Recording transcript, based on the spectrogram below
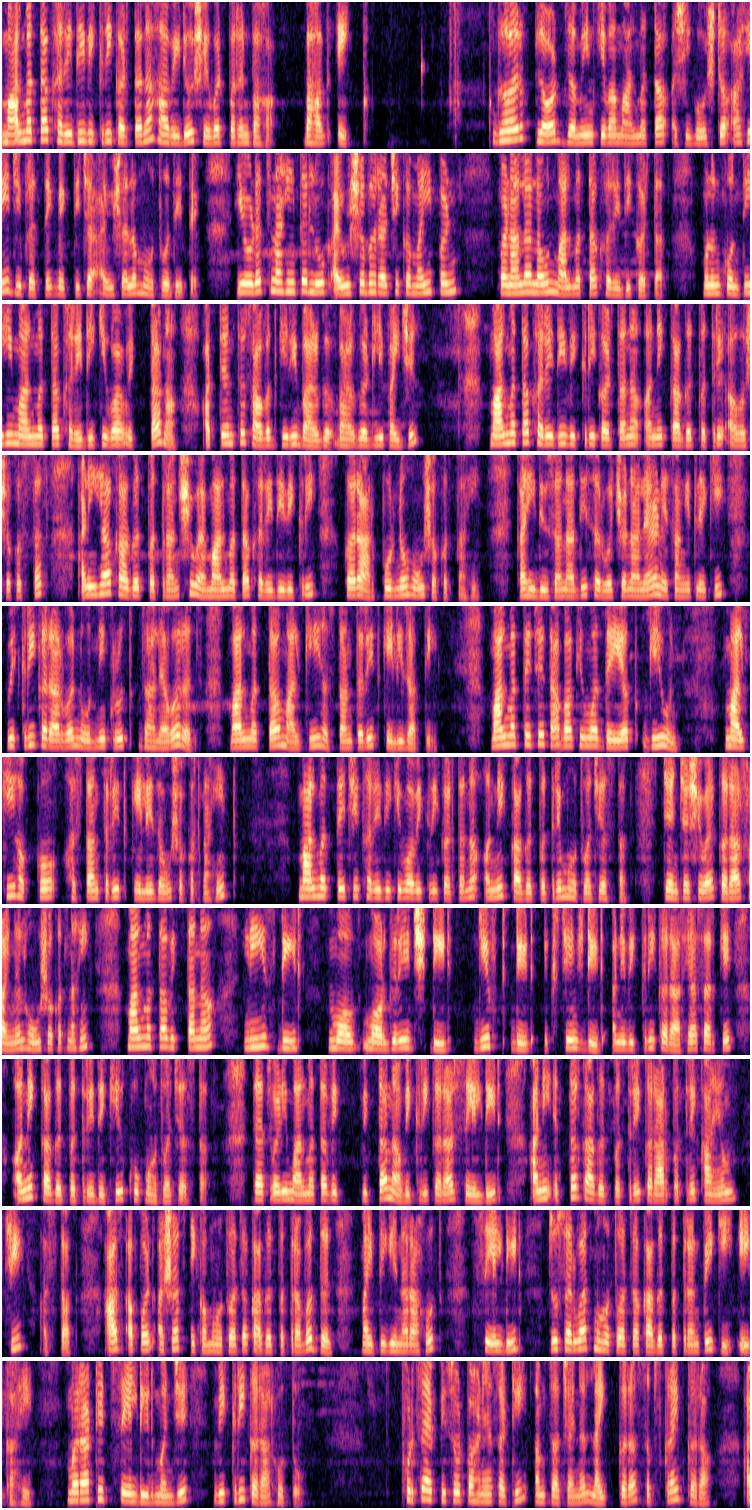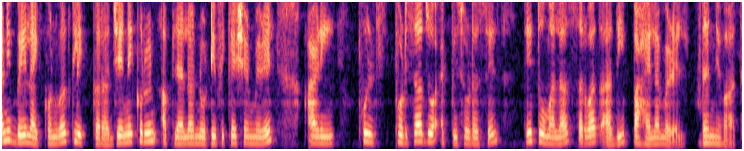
मालमत्ता खरेदी विक्री करताना हा व्हिडिओ शेवटपर्यंत पहा भाग एक. घर प्लॉट जमीन किंवा मालमत्ता अशी गोष्ट आहे जी प्रत्येक व्यक्तीच्या आयुष्याला महत्त्व देते. एवढंच नाही तर लोक आयुष्यभराची कमाई पण पणाला लावून मालमत्ता खरेदी करतात. म्हणून कोणतीही मालमत्ता खरेदी किंवा विकताना अत्यंत सावधगिरी बाळग बाळगडली पाहिजे. मालमत्ता खरेदी विक्री करताना अनेक कागदपत्रे आवश्यक असतात आणि ह्या कागदपत्रांशिवाय मालमत्ता खरेदी विक्री करार पूर्ण होऊ शकत नाही. काही दिवसांआधी सर्वोच्च न्यायालयाने सांगितले की विक्री करारवर नोंदणीकृत झाल्यावरच मालमत्ता मालकी हस्तांतरित केली जाते. मालमत्तेचे ताबा किंवा देयक घेऊन मालकी हक्क हस्तांतरित केले जाऊ शकत नाहीत. मालमत्तेची खरेदी किंवा विक्री करताना अनेक कागदपत्रे महत्त्वाची असतात ज्यांच्याशिवाय करार फायनल होऊ शकत नाही. मालमत्ता विकताना लीज डीड मॉ mortgage deed gift deed exchange deed आणि विक्री करार ह्यासारखे अनेक कागदपत्रे देखील खूप महत्त्वाचे असतात. त्याचवेळी मालमत्ता विक विकताना विक्री करार सेल डीड आणि इतर कागदपत्रे करारपत्रे कायमची असतात. आज आपण अशाच एका महत्त्वाच्या कागदपत्राबद्दल माहिती घेणार आहोत. सेल डीड जो सर्वात महत्त्वाचा कागदपत्रांपैकी एक आहे. मराठीत सेल डीड म्हणजे विक्री करार होतो. पुढचा एपिसोड पाहण्यासाठी आमचा चॅनल लाईक करा सबस्क्राईब करा आणि बेल आयकॉनवर क्लिक करा जेणेकरून आपल्याला नोटिफिकेशन मिळेल आणि फुल पुढचा जो एपिसोड असेल ते तुम्हाला सर्वात आधी पाहायला मिळेल. धन्यवाद.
